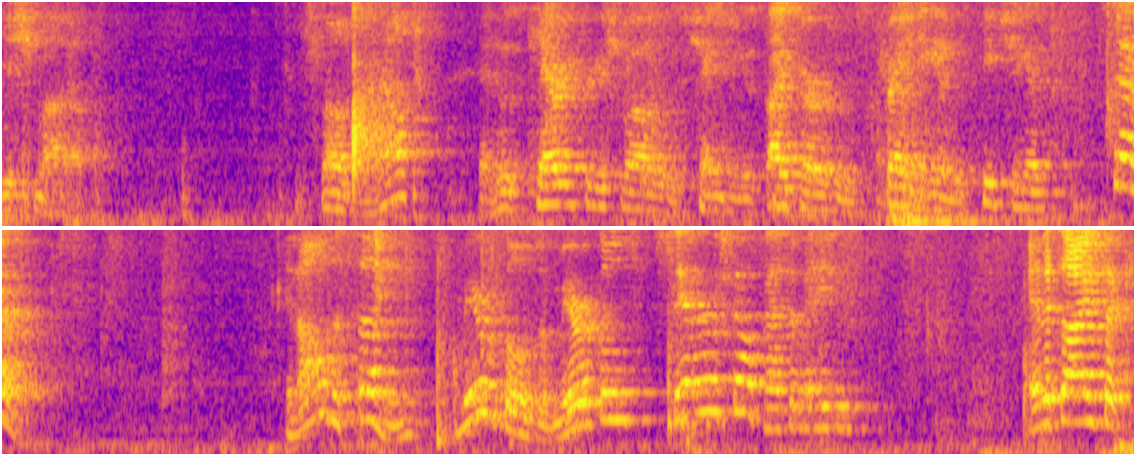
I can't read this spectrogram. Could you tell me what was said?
Ishmael. Ishmael's in the house. And who's caring for Yishmael, who's changing his diaper, who's training him, who's teaching him? Sarah. And all of a sudden, miracles of miracles, Sarah herself has a baby. And it's Isaac.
